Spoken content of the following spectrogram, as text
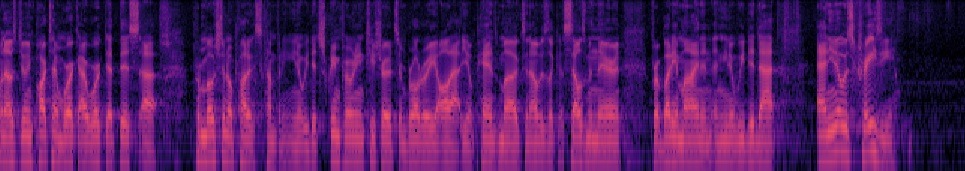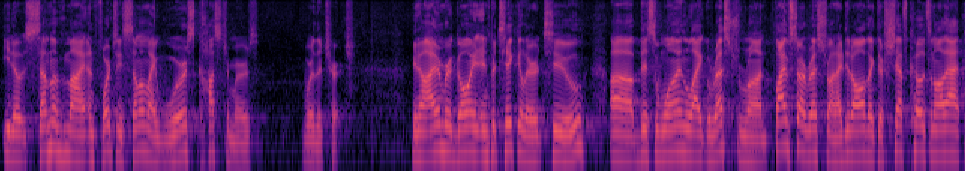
when I was doing part time work, I worked at this uh, promotional products company. You know, we did screen printing, t shirts, embroidery, all that, you know, pans, mugs, and I was like a salesman there and for a buddy of mine, and, and you know, we did that. And you know, it was crazy. You know, some of my, unfortunately, some of my worst customers were the church. You know, I remember going in particular to uh, this one like restaurant, five star restaurant. I did all like their chef coats and all that.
